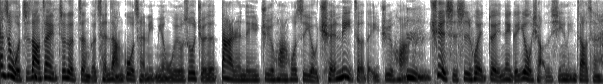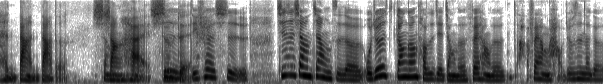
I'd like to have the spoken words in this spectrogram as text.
但是我知道，在这个整个成长过程里面，我有时候觉得大人的一句话，或是有权力者的一句话，嗯，确实是会对那个幼小的心灵造成很大很大的伤害，对不对？的确是。其实像这样子的，我觉得刚刚陶子姐讲的非常的非常好，就是那个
